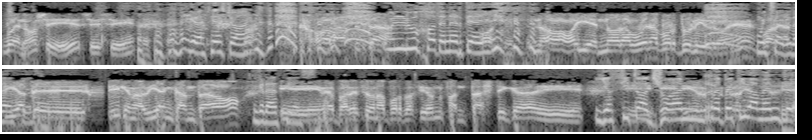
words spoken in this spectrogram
Bueno, sí, sí, sí. Gracias, Joan. Un lujo tenerte ahí. No, oye, enhorabuena por tu libro, ¿eh? Muchas gracias. Te, sí, que me había encantado. Gracias. Y me parece una aportación fantástica y... Yo cito a Joan repetidamente.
